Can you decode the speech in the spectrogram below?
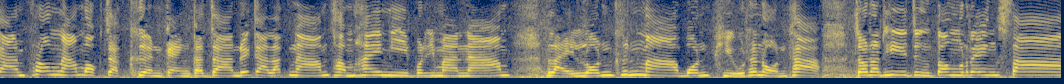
การพร่องน้ำออกจากเขื่อนแก่งกระจานด้วยการลักน้ำทำให้มีปริมาณน้ำไหลล้นขึ้นมาบนผิวถนนค่ะ เจ้าหน้าที่จึงต้องเร่งสร้าง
